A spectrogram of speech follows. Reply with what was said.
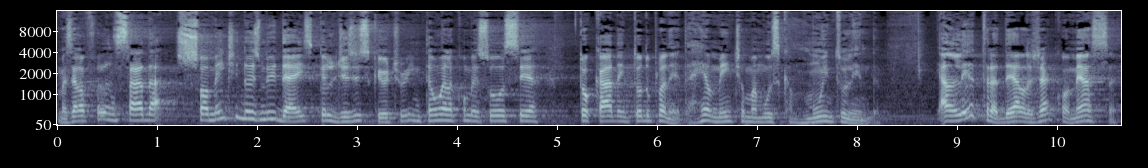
mas ela foi lançada somente em 2010 pelo Jesus Culture, então ela começou a ser tocada em todo o planeta. Realmente é uma música muito linda. A letra dela já começa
